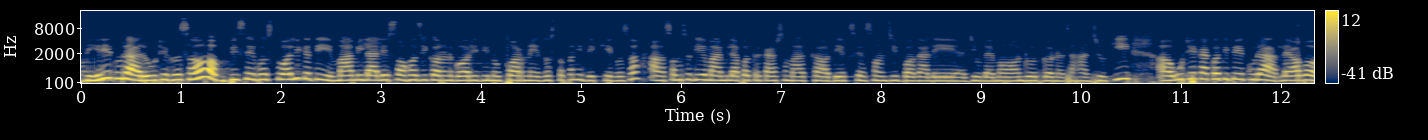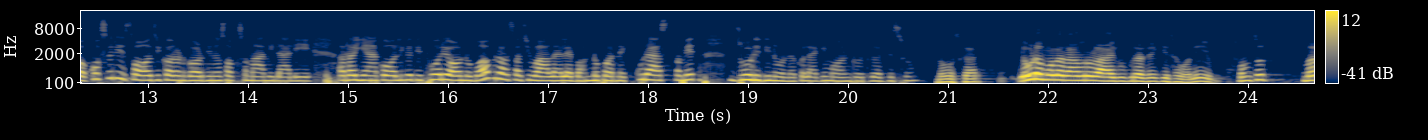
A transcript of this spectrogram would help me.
धेरै कुराहरू उठेको छ। विषयवस्तु अलिकति मामिलाले सहजीकरण गरिदिनु पर्ने जस्तो पनि देखिएको छ। संसदीय मामिला पत्रकार समाजका अध्यक्ष सञ्जीव बगाले ज्यूलाई म अनुरोध गर्न चाहन्छु कि उठेका कतिपय कुराहरूलाई अब कसरी सहजीकरण गरिदिन सक्छ मामिलाले र यहाँको अलिकति थोरै अनुभव र सचिवालयलाई भन्नुपर्ने कुरा समेत जोडिदिनु हुनको लागि म अनुरोध गर्दछु। नमस्कार। एउटा मलाई राम्रो लागेको कुरा चाहिँ के छ भने संसदमा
